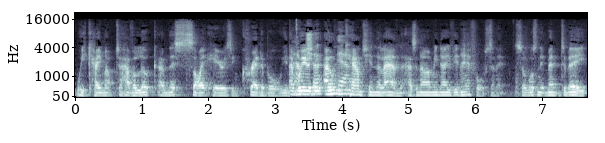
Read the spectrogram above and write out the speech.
We came up to have a look, and this site here is incredible. You know, we're the only yeah. county in the land that has an Army, Navy, and Air Force in it. So wasn't it meant to be?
